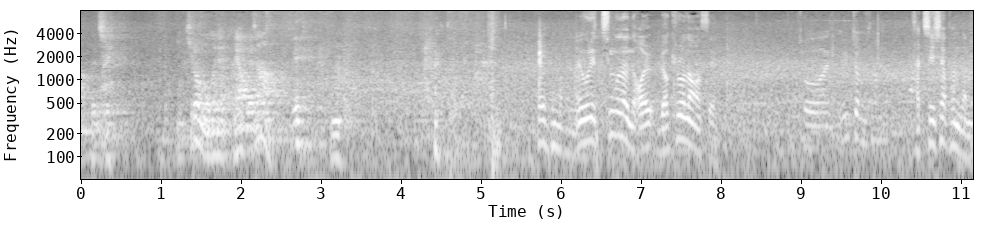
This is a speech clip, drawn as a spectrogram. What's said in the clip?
아, 그치. 2kg 뭐 그냥 그냥 빼잖아. 예. 아니 우리 친구는 얼, 몇 킬로 남았어요? 저 한 1.3. 같이 시합한다며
